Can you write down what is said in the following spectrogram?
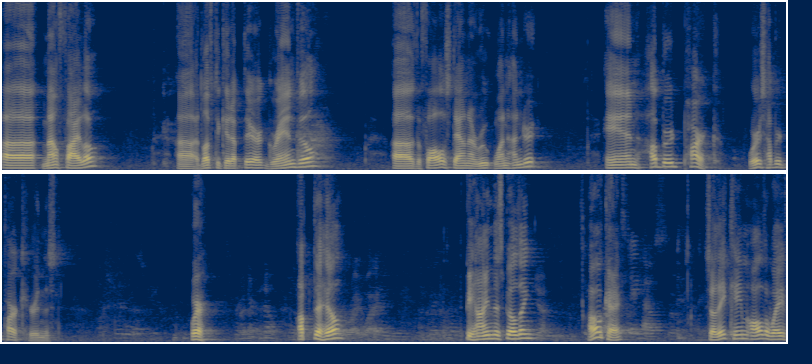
Uh, Mount Philo, uh, I'd love to get up there. Granville, uh, the falls down on Route 100, and Hubbard Park. Where's Hubbard Park here in this? Where? Up the hill? Behind this building? Okay. So they came all the way,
